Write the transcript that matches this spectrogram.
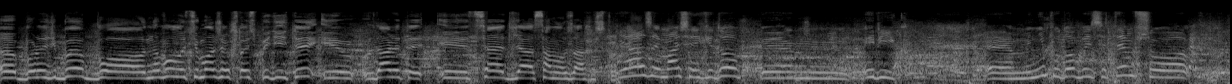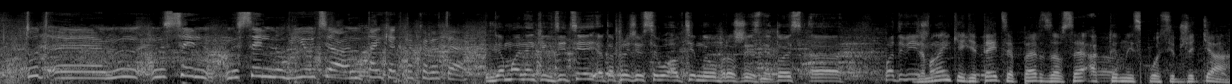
е, боротьби, бо на вулиці може хтось підійти і вдарити, і це для самозахисту. Я займаюся айкідо ем, рік. Е, мені подобається тим, що тут е, ну, не, сильно, не сильно б'ються, так як на карате. Для маленьких детей это прежде всего активный образ жизни. То есть э, подвижный. для маленьких дітей це перш за все активний спосіб життя,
